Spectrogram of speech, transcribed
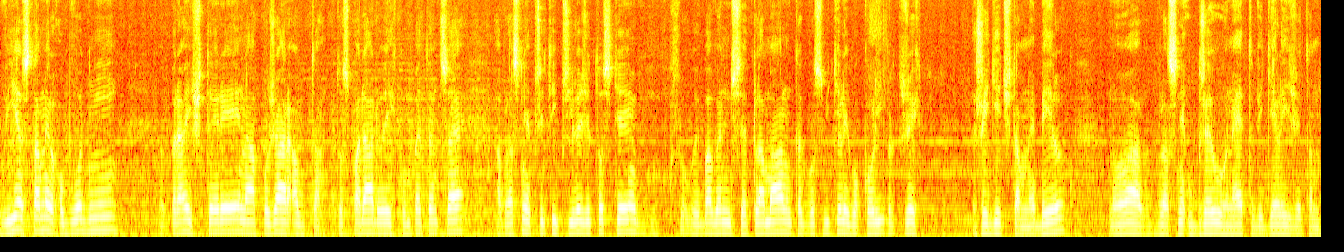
Výjezd tam byl obvodní Prahy 4 na požár auta. To spadá do jejich kompetence a vlastně při té příležitosti jsou vybavený světlama, no tak osvítili v okolí, protože řidič tam nebyl. No a vlastně u břehu hned viděli, že tam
